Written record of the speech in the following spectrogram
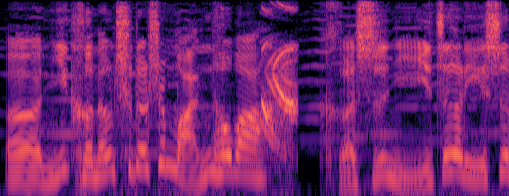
呃，你可能吃的是馒头吧？可是你这里是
